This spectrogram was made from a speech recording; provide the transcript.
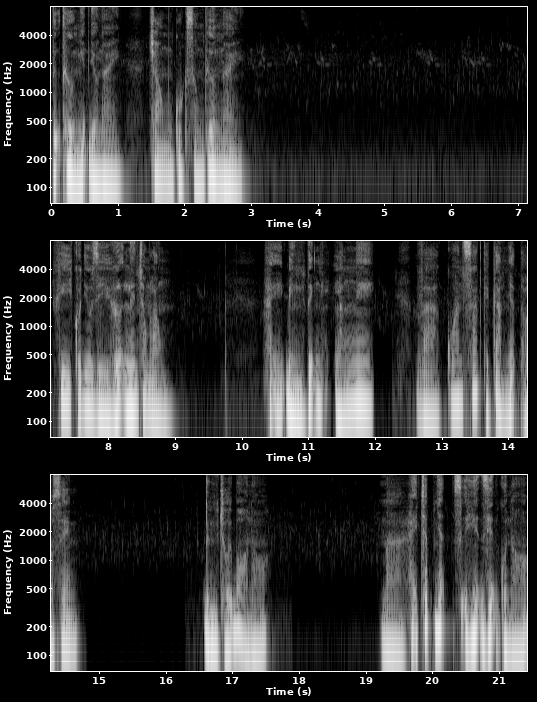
tự thử nghiệm điều này trong cuộc sống thường ngày. Khi có điều gì gợn lên trong lòng. Hãy bình tĩnh lắng nghe và quan sát cái cảm nhận đó xem. Đừng chối bỏ nó, mà hãy chấp nhận sự hiện diện của nó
